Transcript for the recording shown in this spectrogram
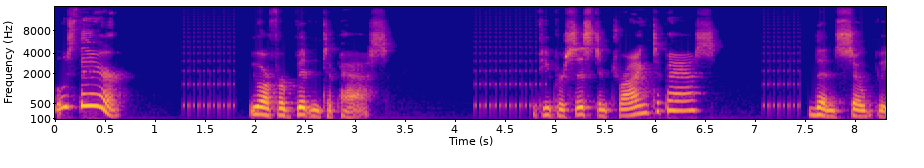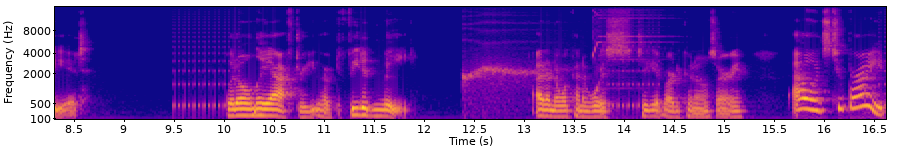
Who's there? You are forbidden to pass. If you persist in trying to pass, then so be it. But only after you have defeated me. I don't know what kind of voice to give Articuno, sorry. Oh, it's too bright.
